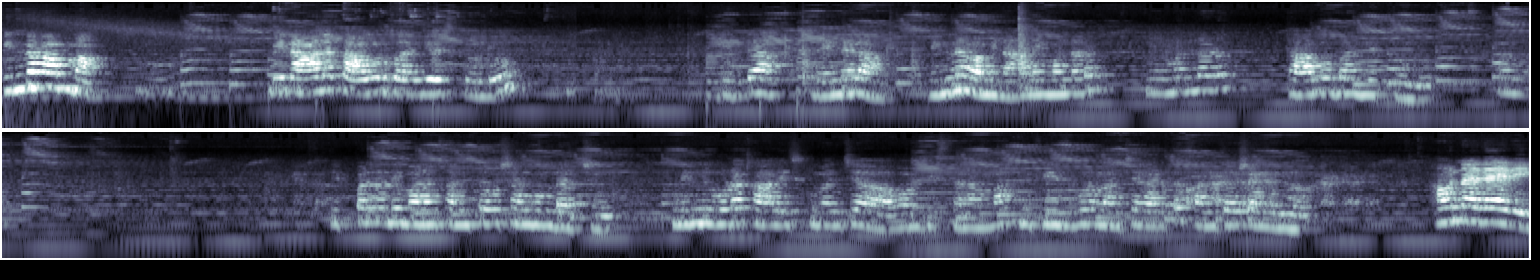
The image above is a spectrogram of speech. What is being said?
విన్నావా అమ్మ మీ నాన్న తాగుడు పని చేస్తుండు. బిడ్డ వెన్నెలా విన్నావా మీ నాన్న ఏమన్నాడు? ఏమన్నాడు? తాగుడు పని చేస్తుండు ఇప్పటి నుండి మనం సంతోషంగా ఉండొచ్చు. నిన్ను కూడా కాలేజీకి మంచిగా పంపిస్తానమ్మా. నీ ఫీజు కూడా మంచిగా కడితే సంతోషంగా ఉన్నావు అవునా డాడీ?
